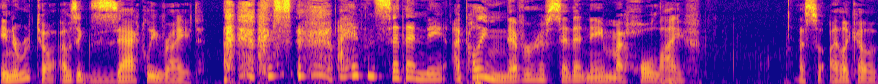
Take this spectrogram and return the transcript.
Inaruto. I was exactly right. I hadn't said that name. I probably never have said that name my whole life. That's so, I like how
